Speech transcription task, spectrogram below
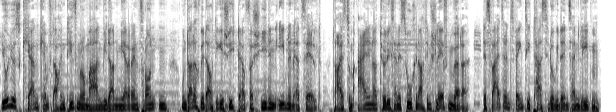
Julius Kern kämpft auch in diesem Roman wieder an mehreren Fronten und dadurch wird auch die Geschichte auf verschiedenen Ebenen erzählt. Da ist zum einen natürlich seine Suche nach dem Schläfenmörder. Des Weiteren zwängt sich Tassilo wieder in sein Leben.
